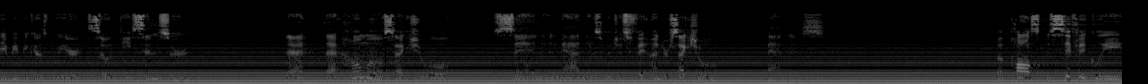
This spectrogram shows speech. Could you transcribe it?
maybe because we are so decensored, that, that homosexual sin and madness would just fit under sexual madness. But Paul specifically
